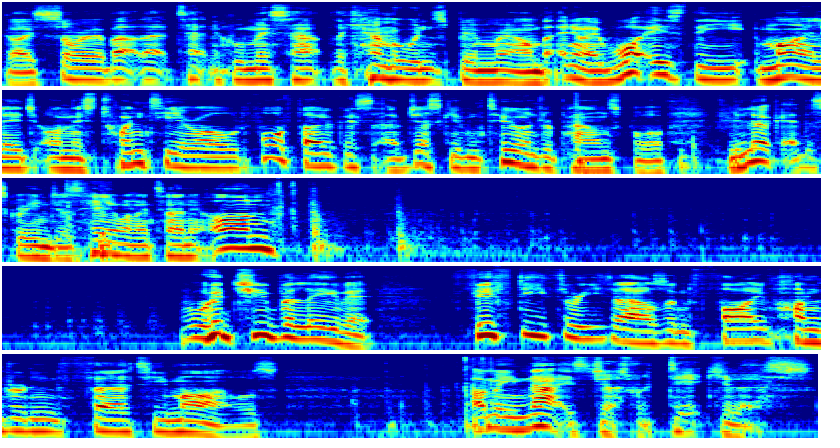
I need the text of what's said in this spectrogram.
Guys, sorry about that technical mishap. The camera wouldn't spin around. But anyway, what is the mileage on this 20-year-old Ford Focus I've just given £200 for? If you look at the screen just here when I turn it on, Would you believe it? 53,530 miles. I mean, that is just ridiculous.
